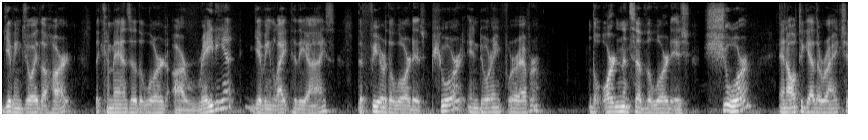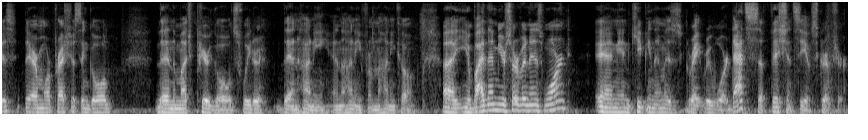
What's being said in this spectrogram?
giving joy to the heart. The commands of the Lord are radiant, giving light to the eyes. The fear of the Lord is pure, enduring forever. The ordinance of the Lord is sure and altogether righteous. They are more precious than gold, than the much pure gold, sweeter than honey, and the honey from the honeycomb. Uh, you know, by them your servant is warned, and in keeping them is great reward. That's sufficiency of Scripture.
